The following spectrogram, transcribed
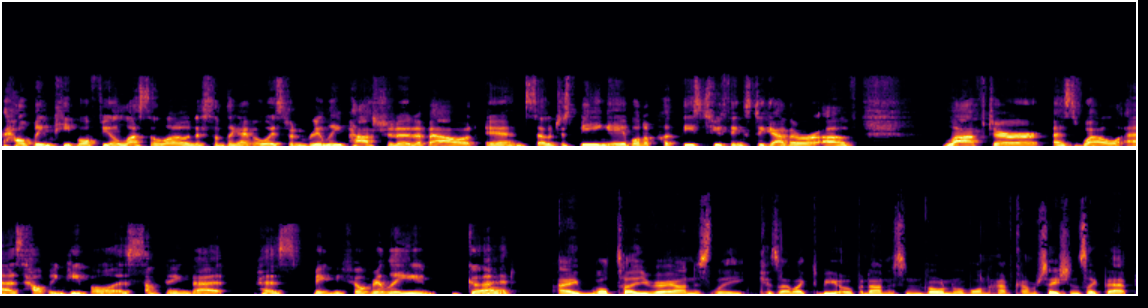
helping people feel less alone is something I've always been really passionate about. And so just being able to put these two things together of laughter as well as helping people is something that has made me feel really good. I will tell you very honestly, because I like to be open, honest, and vulnerable and have conversations like that,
